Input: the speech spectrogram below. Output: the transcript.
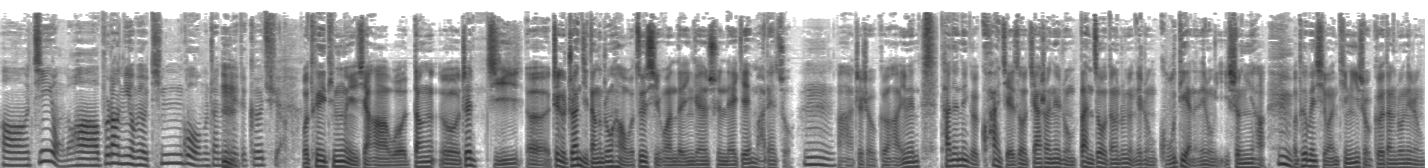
嗯，金勇的话，不知道你有没有听过我们专辑里的歌曲啊？我特意听了一下哈，我当呃这集呃这个专辑当中哈，我最喜欢的应该是《那个马代佐》。嗯啊，这首歌哈，因为它的那个快节奏加上那种伴奏当中有那种古典的那种声音哈，嗯，我特别喜欢听一首歌当中那种。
